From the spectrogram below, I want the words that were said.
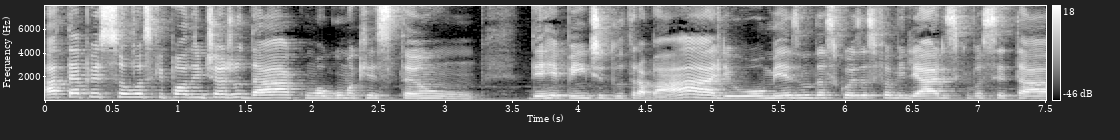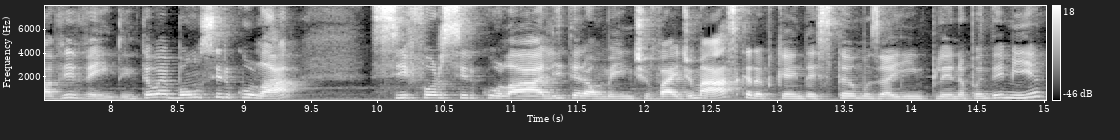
até pessoas que podem te ajudar com alguma questão de repente do trabalho ou mesmo das coisas familiares que você está vivendo. Então é bom circular. Se for circular, literalmente vai de máscara, porque ainda estamos aí em plena pandemia,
